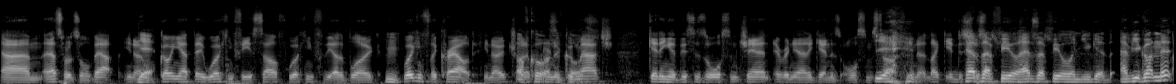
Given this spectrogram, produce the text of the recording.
um, and that's what it's all about. You know, Yeah. going out there, working for yourself, working for the other bloke, Mm. working for the crowd. You know, trying Of to put on a good course. match, getting a "This is awesome" chant every now and again is awesome Yeah. stuff. You know, like How does just, that feel? How does that feel when you get? Have you gotten it?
